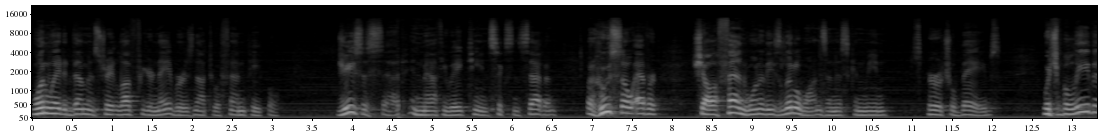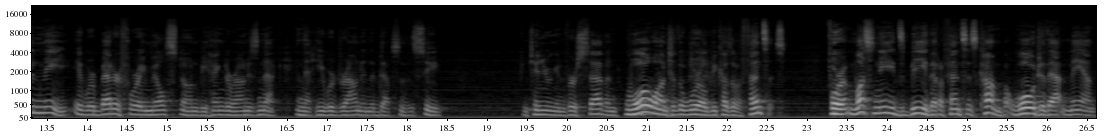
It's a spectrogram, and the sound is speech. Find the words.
One way to demonstrate love for your neighbor is not to offend people. Jesus said in Matthew 18, 6 and 7, But whosoever shall offend one of these little ones, and this can mean spiritual babes, which believe in me, it were better for a millstone be hanged around his neck, and that he were drowned in the depths of the sea. Continuing in verse 7 Woe unto the world because of offenses! For it must needs be that offenses come, but woe to that man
